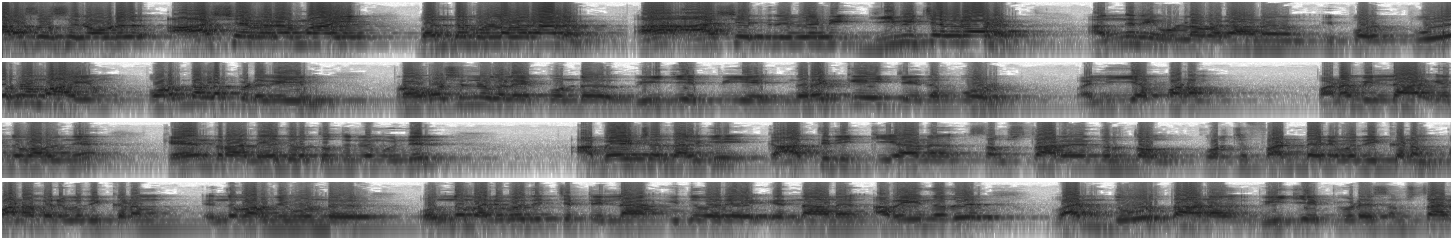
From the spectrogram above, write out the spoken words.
ആർ എസ് എസിനോട് ആശയപരമായി ബന്ധമുള്ളവരാണ്. ആ ആശയത്തിന് വേണ്ടി ജീവിച്ചവരാണ്. അങ്ങനെയുള്ളവരാണ് ഇപ്പോൾ പൂർണമായും പുറന്തള്ളപ്പെടുകയും പ്രൊഫഷണലുകളെ കൊണ്ട് ബി ജെ പിയെ നിറയ്ക്കുകയും ചെയ്തപ്പോൾ വലിയ പണം പണമില്ല എന്ന് പറഞ്ഞ് കേന്ദ്ര നേതൃത്വത്തിന് മുന്നിൽ അപേക്ഷ നൽകി കാത്തിരിക്കുകയാണ് സംസ്ഥാന നേതൃത്വം. കുറച്ച് ഫണ്ട് അനുവദിക്കണം പണം അനുവദിക്കണം എന്ന് പറഞ്ഞുകൊണ്ട് ഒന്നും അനുവദിച്ചിട്ടില്ല ഇതുവരെ എന്നാണ് അറിയുന്നത്. വൻ ദൂർത്താണ് ബി ജെ പിയുടെ സംസ്ഥാന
